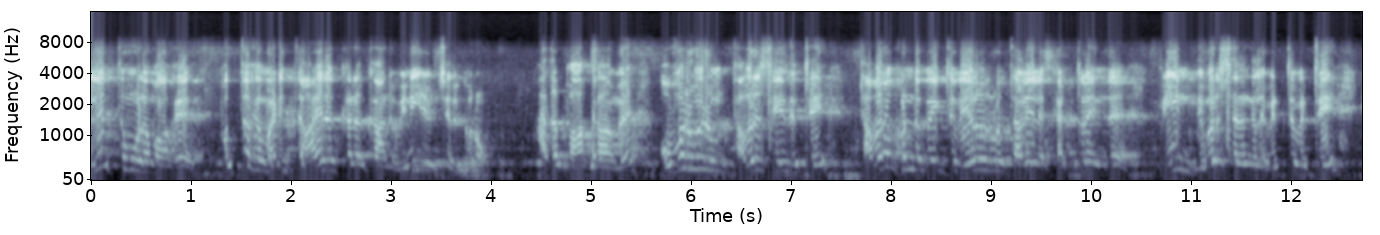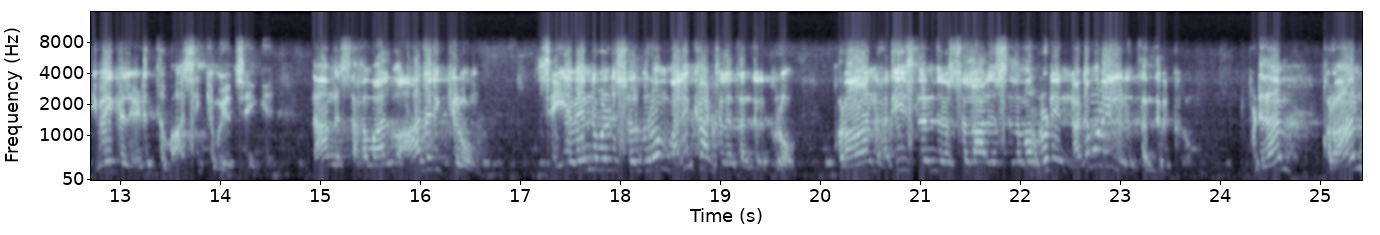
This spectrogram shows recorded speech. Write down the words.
எழுத்து மூலமாக புத்தகம் அடித்து ஆயிரக்கணக்கான விநியோகிச்சிருக்கிறோம் அதை பார்க்காம ஒவ்வொருவரும் தவறு செய்துட்டு தவறு கொண்டு போயிட்டு வேறொரு தலையில கற்ற இந்த வீண் விமர்சனங்களை விட்டு விட்டு இவைகள் எடுத்து வாசிக்க முயற்சிங்க. நாங்க சகவாழ்வு ஆதரிக்கிறோம். செய்ய வேண்டும் என்று சொல்கிறோம் வழிகாட்டல தந்திருக்கிறோம். குரான் ஹதீஸ்ல இருந்து ரசல்லா அலுவலம் அவர்களுடைய நடைமுறையில் இருந்து தந்திருக்கிறோம். இப்படிதான் குரான்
